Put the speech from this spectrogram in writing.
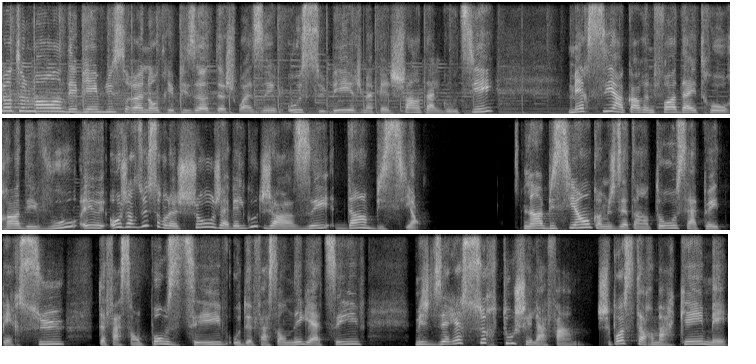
Allô tout le monde et bienvenue sur un autre épisode de Choisir ou Subir. Je m'appelle Chantal Gauthier. Merci encore une fois d'être au rendez-vous. Et aujourd'hui sur le show, j'avais le goût de jaser d'ambition. L'ambition, comme je disais tantôt, ça peut être perçu de façon positive ou de façon négative, mais je dirais surtout chez la femme. Je ne sais pas si tu as remarqué, mais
